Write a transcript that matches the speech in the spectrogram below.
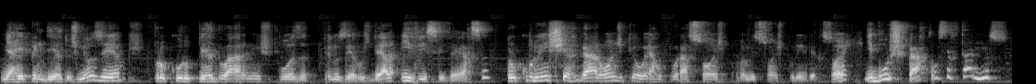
me arrepender dos meus erros, procuro perdoar a minha esposa pelos erros dela e vice-versa, procuro enxergar onde que eu erro por ações, por omissões, por inversões e buscar consertar isso.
